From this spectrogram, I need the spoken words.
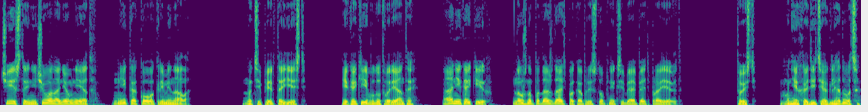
Чистый, ничего на нем нет. Никакого криминала. Но теперь-то есть. И какие будут варианты? А никаких. Нужно подождать, пока преступник себя опять проявит. То есть мне ходить и оглядываться?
